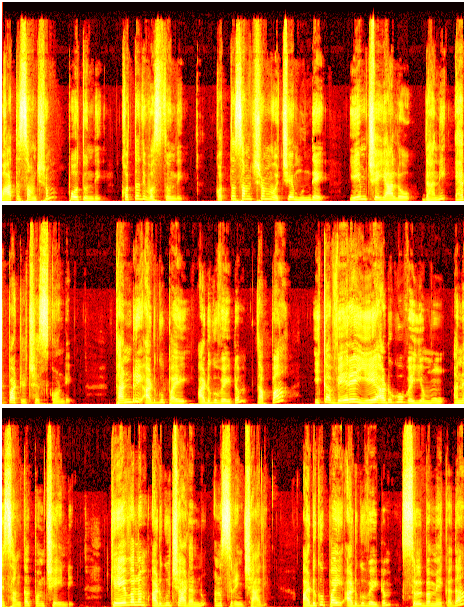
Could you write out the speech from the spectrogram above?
పాత సంవత్సరం పోతుంది కొత్తది వస్తుంది. కొత్త సంవత్సరం వచ్చే ముందే ఏం చేయాలో దాన్ని ఏర్పాట్లు చేసుకోండి. తండ్రి అడుగుపై అడుగు వేయటం తప్ప ఇక వేరే ఏ అడుగు వెయ్యము అనే సంకల్పం చేయండి. కేవలం అడుగుచాడలను అనుసరించాలి. అడుగుపై అడుగు వేయటం సులభమే కదా?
